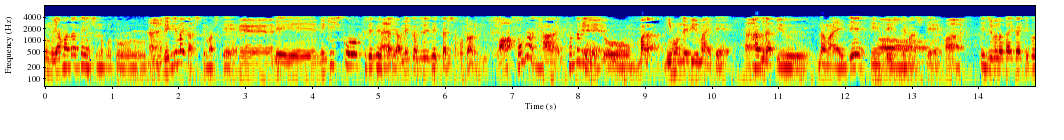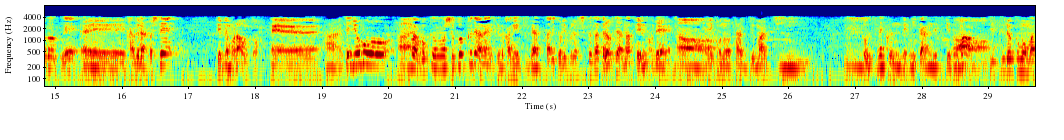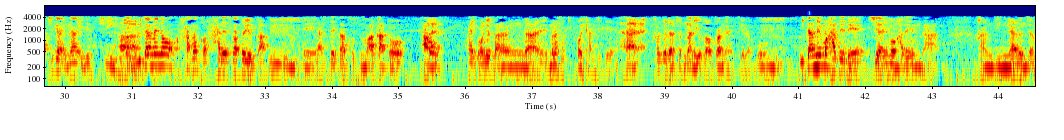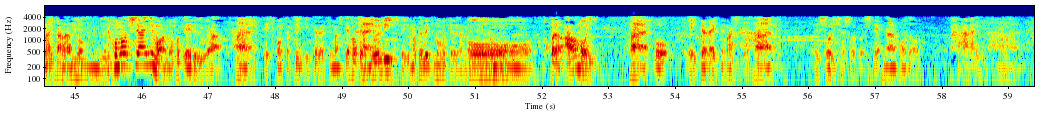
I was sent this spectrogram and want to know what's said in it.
その山田選手のことを、はい。デビュー前から知ってまして、へでメキシコを連れてったり、はい。アメリカ連れてったりしたことあるんですよ。あ、そうなんですかはい、その時に、えっと、まだ日本デビュー前で、はい。神楽という名前で遠征してまして。で自分の大会ということで、えー、神楽として出てもらおうと。へえ。はい、で両方、はい。まあ、僕も所属ではないですけど、歌劇だったり、トリプルシックスだったりお世話になっているので、えーこのタッグマッチうんそうですね、組んでみたんですけど、まあ、実力も間違いないですし、はい。えー見た目のはなんか派手さというか、うん。えーアステカコスモ赤と青、ははいい、音量さんがえー紫っぽい感じで、はい。カグラはちょっと何色かわかんないですけど、こううん。見た目も派手で、試合も派手な感じになるんじゃないかなと。うん。でこの試合にもあのホテルが、はい。えースポンサーついていただきまして、ホテル、はい。ムーンリーチというまた別のホテルなんですけども。ここから青森はい。を、えーいただいてまして、はえー勝利者賞としてい。。なるほど。はい。はい。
